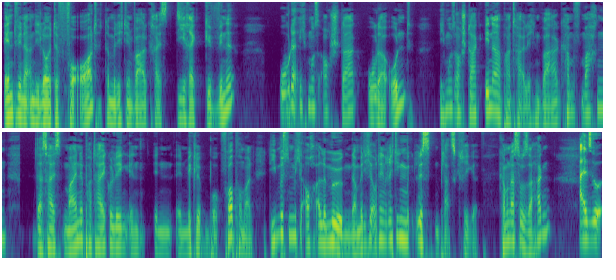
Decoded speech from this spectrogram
entweder an die Leute vor Ort, damit ich den Wahlkreis direkt gewinne, oder ich muss auch stark, oder und, ich muss auch stark innerparteilichen Wahlkampf machen. Das heißt, meine Parteikollegen in, in, in Mecklenburg-Vorpommern, die müssen mich auch alle mögen, damit ich auch den richtigen Listenplatz kriege. Kann man das so sagen? Also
